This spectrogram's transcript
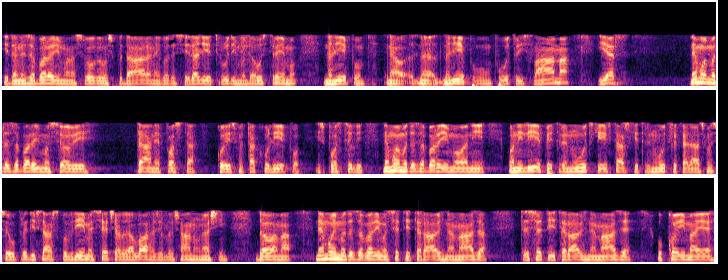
i da ne zaboravimo na svoga gospodara, nego da se dalje trudimo da ustrajemo na lijepom, na, na, na lijepom putu Islama, jer nemojmo da zaboravimo sve ove dane posta koje smo tako lijepo ispostili. Nemojmo da zaboravimo oni, oni lijepe trenutke, iftarske trenutke kada smo se u prediftarsko vrijeme sjećali Allaha Želešanu u našim dovama. Nemojmo da zaboravimo sve te teravih namaza, te, sve te teravih namaze u kojima je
